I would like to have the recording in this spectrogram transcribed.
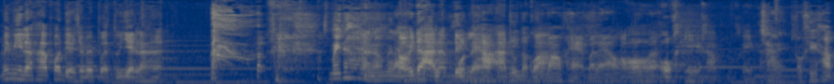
ไม่มีแล้วครับเพราะเดี๋ยวจะไปเปิดตู้เย็นแล้วฮะไม่ได้แล้วเวลาเอาไม่ได้นะคดึกแล้วถ่ยห้าทุ่มแบบกว่าวางแผนมาแล้วอ๋อถูกไหมโอเคครับโอเคครับใช่โอเคครับ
